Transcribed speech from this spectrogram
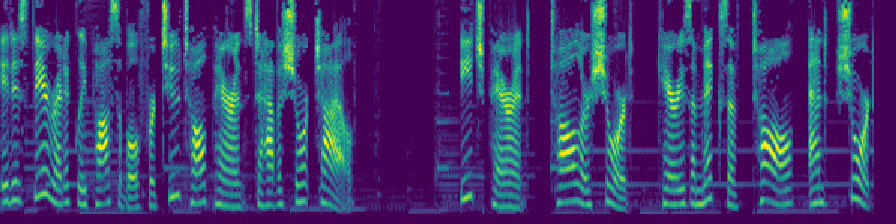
It is theoretically possible for two tall parents to have a short child. Each parent, tall or short, carries a mix of tall and short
